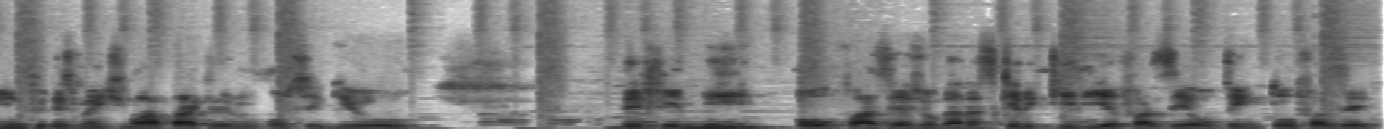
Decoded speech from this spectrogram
Infelizmente, no ataque, ele não conseguiu definir ou fazer as jogadas que ele queria fazer ou tentou fazer.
